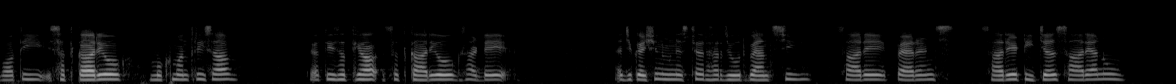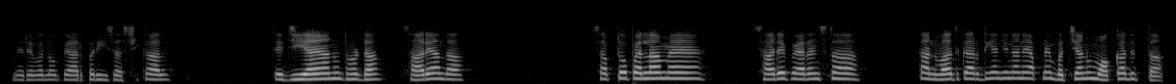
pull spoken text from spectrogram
ਬਹੁਤ ਹੀ ਸਤਿਕਾਰਯੋਗ ਮੁੱਖ ਮੰਤਰੀ ਸਾਹਿਬ ਤੇ ਅਤੀ ਸਤਿਕਾ- ਸਤਿਕਾਰਯੋਗ ਸਾਡੇ ਐਜੂਕੇਸ਼ਨ ਮਿਨਿਸਟਰ ਹਰਜੋਤ ਬੈਂਸ ਜੀ, ਸਾਰੇ ਪੈਰੈਂਟਸ, ਸਾਰੇ ਟੀਚਰਸ, ਸਾਰਿਆਂ ਨੂੰ ਮੇਰੇ ਵੱਲੋਂ ਪਿਆਰ ਭਰੀ ਸਤਿ ਸ਼੍ਰੀ ਅਕਾਲ। ਤੇ ਜੀ ਆਇਆਂ ਨੂੰ ਤੁਹਾਡਾ, ਸਾਰਿਆਂ ਦਾ। ਸਭ ਤੋਂ ਪਹਿਲਾਂ ਮੈਂ ਸਾਰੇ ਪੈਰੈਂਟਸ ਦਾ ਧੰਨਵਾਦ ਕਰਦੀ ਹਾਂ ਜਿਨ੍ਹਾਂ ਨੇ ਆਪਣੇ ਬੱਚਿਆਂ ਨੂੰ ਮੌਕਾ ਦਿੱਤਾ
